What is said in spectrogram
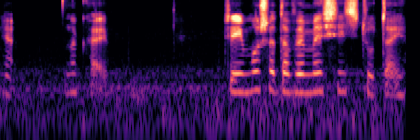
Nie. Okej. Czyli muszę to wymyślić tutaj.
